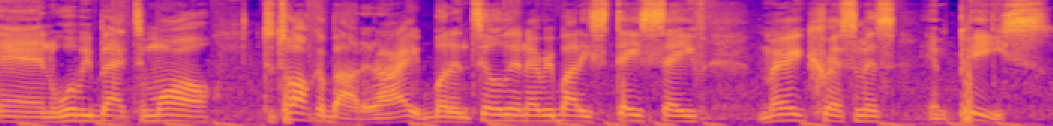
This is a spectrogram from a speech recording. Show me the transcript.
And we'll be back tomorrow to talk about it, all right? But until then, everybody stay safe. Merry Christmas and peace.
